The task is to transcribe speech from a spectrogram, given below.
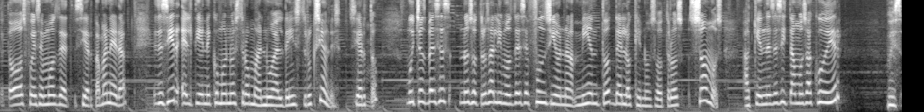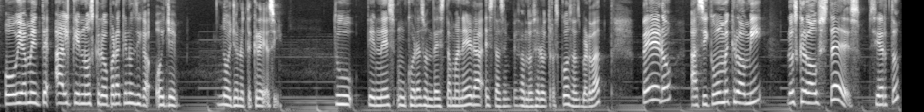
que todos fuésemos de cierta manera. Es decir, Él tiene como nuestro manual de instrucciones, ¿cierto? Muchas veces nosotros salimos de ese funcionamiento de lo que nosotros somos. ¿A quién necesitamos acudir? pues obviamente al que nos creó para que nos diga, oye, no, yo no te creé así. Tú tienes un corazón de esta manera, estás empezando a hacer otras cosas, ¿verdad? Pero así como me creó a mí, los creo a ustedes, ¿cierto?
